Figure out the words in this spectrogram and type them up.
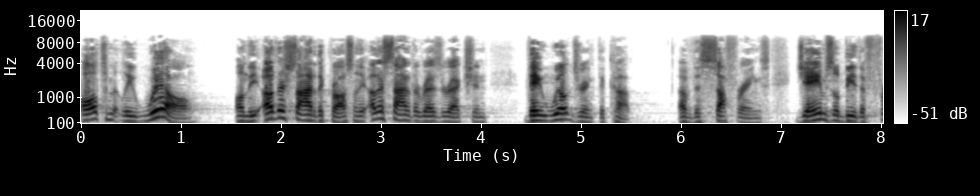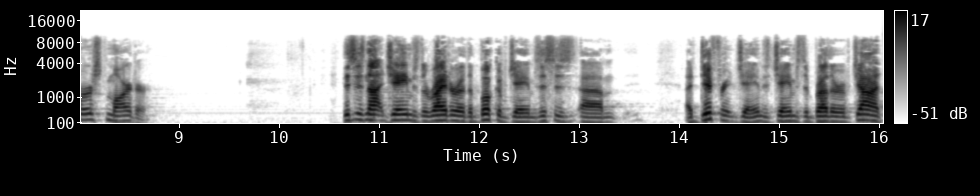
ultimately will, on the other side of the cross, on the other side of the resurrection, they will drink the cup of the sufferings. James will be the first martyr. This is not James, the writer of the book of James. This is um, a different James, James, the brother of John.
